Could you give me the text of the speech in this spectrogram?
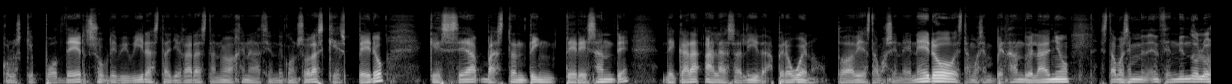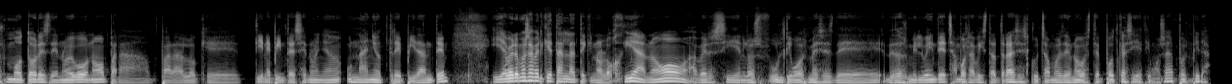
con los que poder sobrevivir hasta llegar a esta nueva generación de consolas que espero que sea bastante interesante de cara a la salida. Pero bueno, todavía estamos en enero, estamos empezando el año, estamos encendiendo los motores de nuevo, ¿no? Para, para lo que tiene pinta de ser un año, trepidante. Y ya veremos a ver qué tal la tecnología, ¿no? A ver si en los últimos meses de, 2020 echamos la vista atrás, escuchamos de nuevo este podcast y decimos, ah, pues mira,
